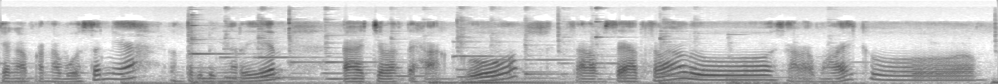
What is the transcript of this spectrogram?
Jangan pernah bosan ya Untuk dengerin uh, celoteh aku. Salam sehat selalu. Assalamualaikum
